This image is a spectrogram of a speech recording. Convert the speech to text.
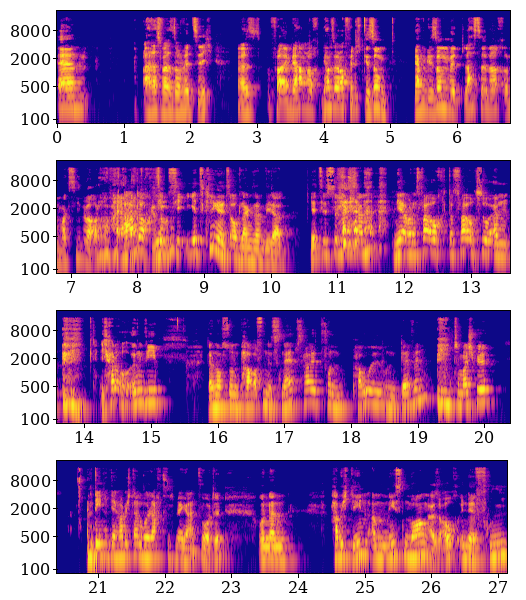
Ähm, ah, das war so witzig. Das, vor allem, wir haben noch, wir haben sogar noch für dich gesungen. Wir haben gesungen mit Lasse noch und Maxine war auch noch dabei. Ah haben doch, gesungen. jetzt, jetzt klingelt es auch langsam wieder. Jetzt ist so langsam. nee, aber das war auch, das war auch so, ähm, ich hatte auch irgendwie dann noch so ein paar offene Snaps halt von Paul und Devin zum Beispiel. Und den, den habe ich dann wohl nachts nicht mehr geantwortet. Und dann habe ich den am nächsten Morgen, also auch in der Früh,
